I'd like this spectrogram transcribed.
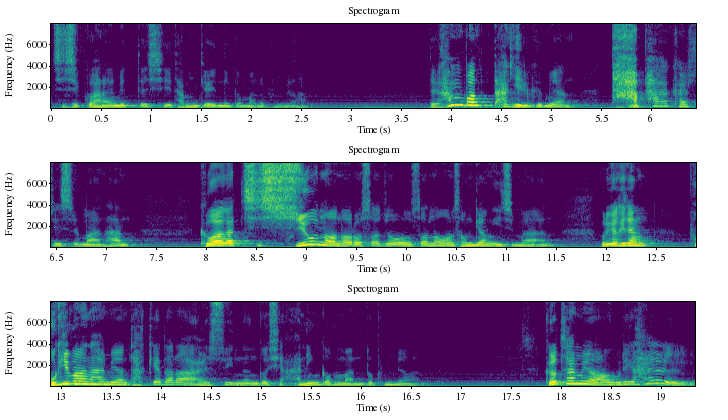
지식과 하나님의 뜻이 담겨 있는 것만은 분명합니다. 내가 한 번 딱 읽으면 다 파악할 수 있을 만한 그와 같이 쉬운 언어로 써줘 써놓은 성경이지만 우리가 그냥 보기만 하면 다 깨달아 알 수 있는 것이 아닌 것만도 분명합니다. 그렇다면 우리가 할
